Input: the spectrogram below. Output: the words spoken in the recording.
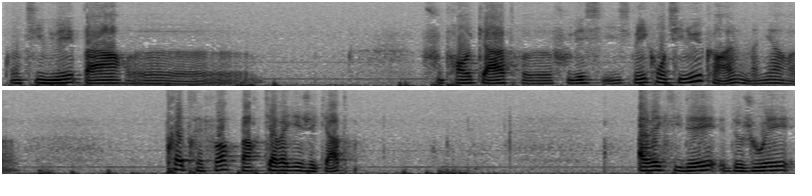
continuer par euh, fou prend E4, euh, fou D6, mais ils continuent quand même de manière très très forte par cavalier G4 avec l'idée de jouer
